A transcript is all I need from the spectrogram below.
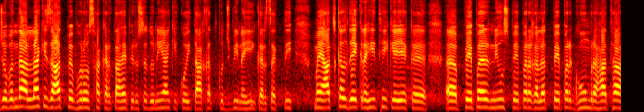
जो बंदा अल्लाह की ज़ात पे भरोसा करता है, फिर उसे दुनिया की कोई ताकत कुछ भी नहीं कर सकती। मैं आजकल देख रही थी कि एक पेपर, न्यूज़पेपर, गलत पेपर घूम रहा था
